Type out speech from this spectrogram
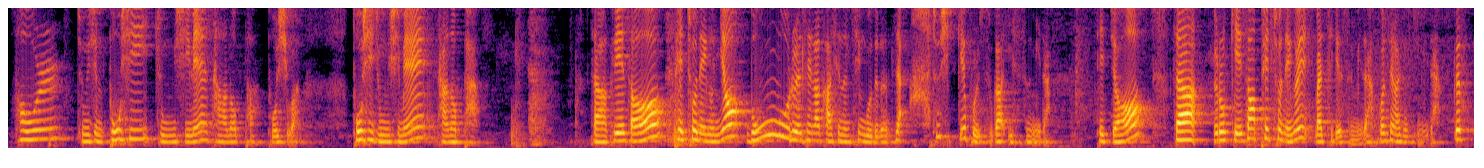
서울 중심, 도시 중심의 산업화, 도시화. 도시 중심의 산업화. 자, 그래서 폐초냉은요, 농물을 생각하시는 친구들은 이제 아주 쉽게 볼 수가 있습니다. 됐죠? 자, 이렇게 해서 폐초냉을 마치겠습니다. 고생하셨습니다. 끝.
